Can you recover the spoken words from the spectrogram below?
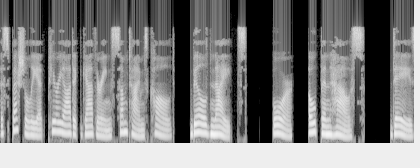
especially at periodic gatherings sometimes called «build nights» or «open house» days.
